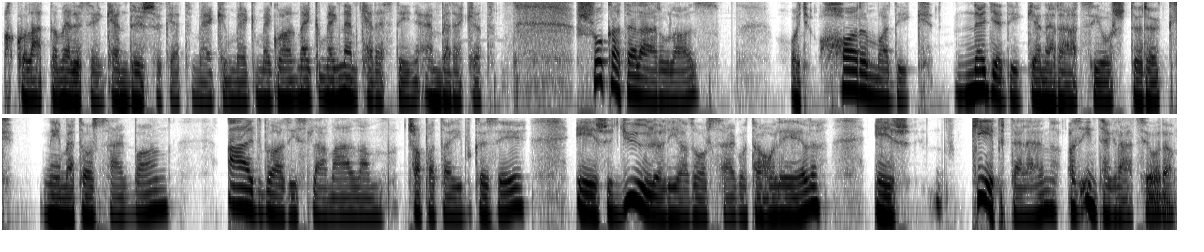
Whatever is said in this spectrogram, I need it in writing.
Akkor láttam először kendősöket, meg, meg, meg, meg, meg nem keresztény embereket. Sokat elárul az, hogy harmadik, negyedik generációs török Németországban állt be az iszlám állam csapatai közé, és gyűlöli az országot, ahol él, és képtelen az integrációra.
